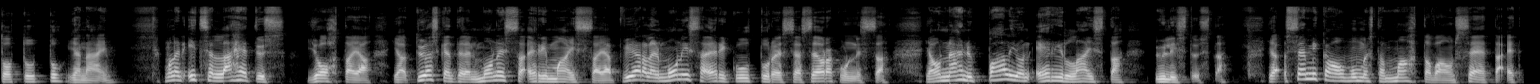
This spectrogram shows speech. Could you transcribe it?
totuttu ja näin. Mä olen itse lähetysjohtaja ja työskentelen monissa eri maissa ja vierailen monissa eri kulttuureissa ja seurakunnissa ja on nähnyt paljon erilaista ylistystä. Ja se, mikä on mun mielestä mahtavaa, on se, että et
